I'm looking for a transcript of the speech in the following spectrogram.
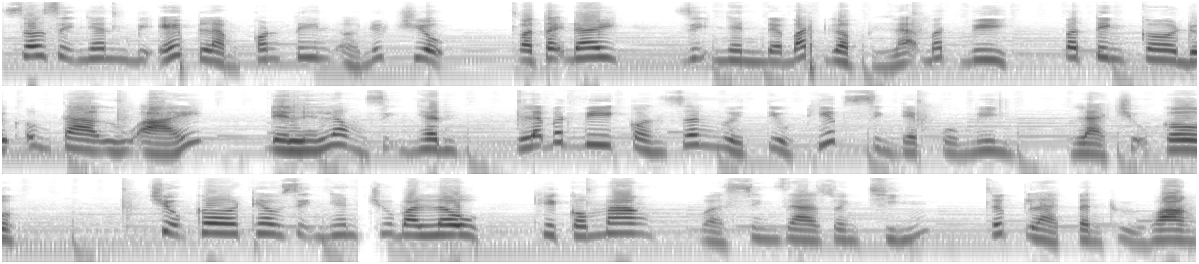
do Dị Nhân bị ép làm con tin ở nước Triệu và tại đây, Dị Nhân đã bắt gặp Lã Bất Vi và tình cờ được ông ta ưu ái. Để lấy lòng Dị Nhân, Lã Bất Vi còn dâng người tiểu thiếp xinh đẹp của mình là Triệu Cơ. Triệu Cơ theo Dị Nhân chưa bao lâu thì có mang và sinh ra Doanh Chính, tức là Tần Thủy Hoàng.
